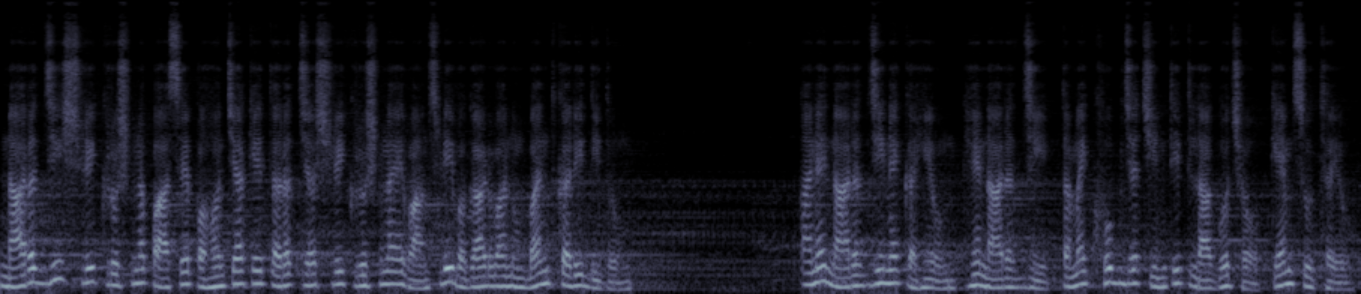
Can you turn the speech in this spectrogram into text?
નારદજી શ્રી કૃષ્ણ પાસે પહોંચ્યા કે તરત જ શ્રી કૃષ્ણએ વાંસળી વગાડવાનું બંધ કરી દીધું. અને નારદજીને કહ્યું, હે નારદજી, તમે ખૂબ જ ચિંતિત લાગો છો, કેમ શું થયું?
